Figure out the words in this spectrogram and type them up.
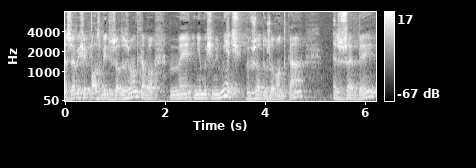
żeby się pozbyć wrzodu żołądka, bo my nie musimy mieć wrzodu żołądka, żeby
